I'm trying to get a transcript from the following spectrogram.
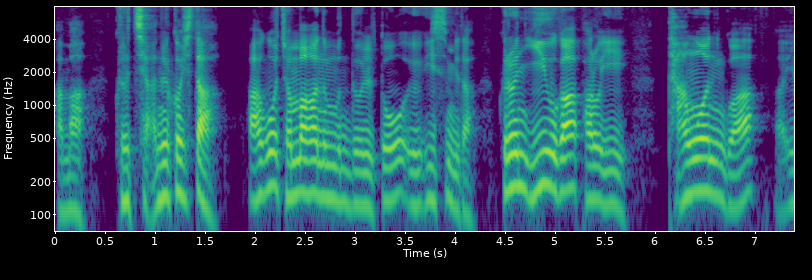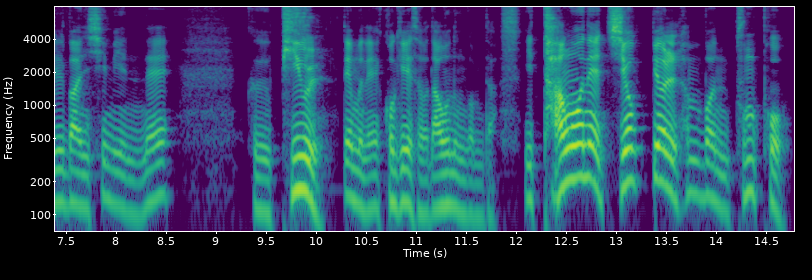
아마 그렇지 않을 것이다 하고 전망하는 분들도 있습니다. 그런 이유가 바로 이 당원과 일반 시민의 그 비율 때문에 거기에서 나오는 겁니다. 이 당원의 지역별 한번 분포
